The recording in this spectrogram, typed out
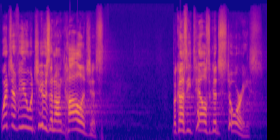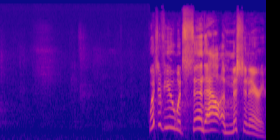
Which of you would choose an oncologist because he tells good stories? Which of you would send out a missionary?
